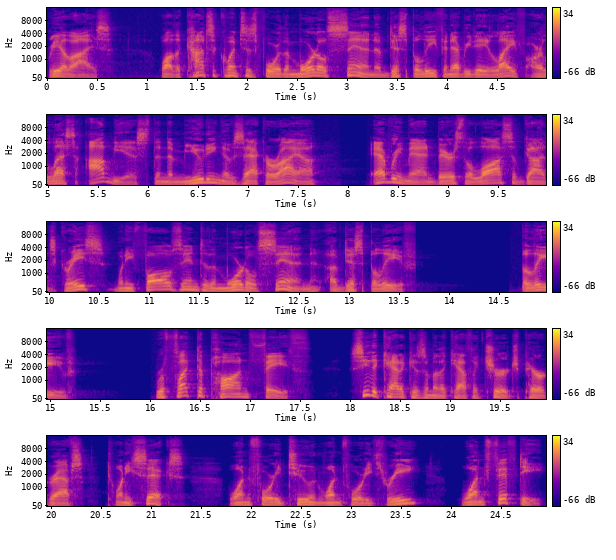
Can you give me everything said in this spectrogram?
Realize, while the consequences for the mortal sin of disbelief in everyday life are less obvious than the muting of Zechariah, every man bears the loss of God's grace when he falls into the mortal sin of disbelief. Believe. Reflect upon faith. See the Catechism of the Catholic Church, paragraphs 26, 142 and 143, 150,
